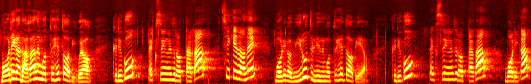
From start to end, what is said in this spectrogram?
머리가 나가는 것도 헤드업이고요. 그리고 백스윙을 들었다가 치기 전에 머리가 위로 들리는 것도 헤드업이에요. 그리고 백스윙을 들었다가 머리가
